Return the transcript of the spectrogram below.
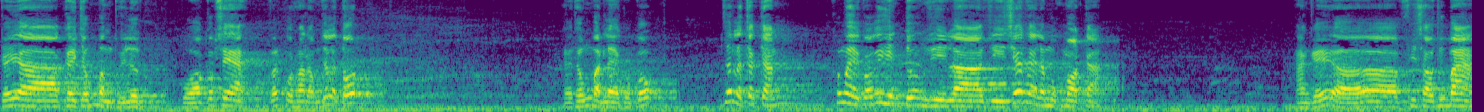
Cái cây chống bằng thủy lực của cốp xe vẫn còn hoạt động rất là tốt. Hệ thống bản lề của cốp rất là chắc chắn. Không hề có cái hiện tượng gì là gì xét hay là mục mọt cả. Hàng ghế ở phía sau thứ ba.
